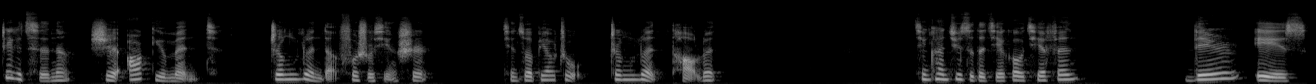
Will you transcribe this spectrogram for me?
这个词呢是 argument，争论的复数形式，请做标注。争论、讨论。请看句子的结构切分。There is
